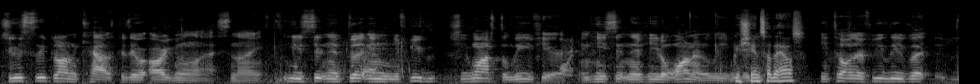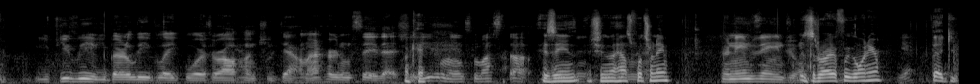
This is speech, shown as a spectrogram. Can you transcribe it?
she was sleeping on the couch because they were arguing last night. He was sitting there threatening if you she wants to leave here, and he's sitting there he don't want her to leave. Is she inside the house? He told her if you leave, if you, if you leave, you better leave Lake Worth or I'll hunt you down. I heard him say that. Shit. Okay. He's a man, it's my stuff. Is he? He's In, she in the house? What's her name? Her name's Angel. Is it all right if we go in here? Yeah. Thank you.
